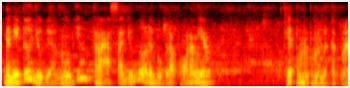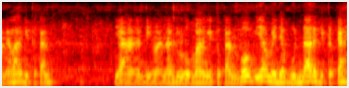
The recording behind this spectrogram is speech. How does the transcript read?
Dan itu juga mungkin terasa juga oleh beberapa orang yang ya teman-teman dekat mana lah gitu kan. Yang di mana dulu mah gitu kan. Bob ya meja bundar gitu kan.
